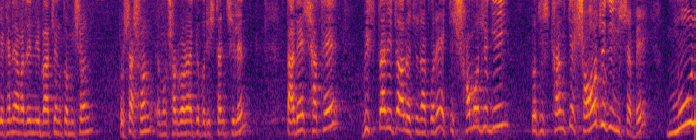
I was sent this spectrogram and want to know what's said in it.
যেখানে আমাদের নির্বাচন কমিশন, প্রশাসন এবং সরবরাহকে প্রতিষ্ঠান ছিলেন, তাদের সাথে বিস্তারিত আলোচনা করে একটি সমযোগী প্রতিষ্ঠানকে সহযোগী হিসাবে মূল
